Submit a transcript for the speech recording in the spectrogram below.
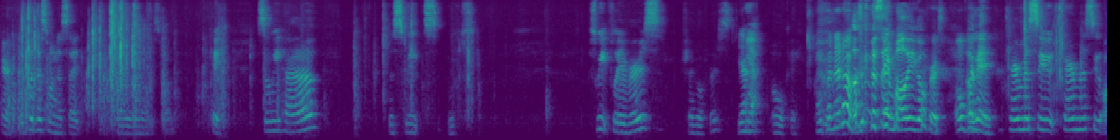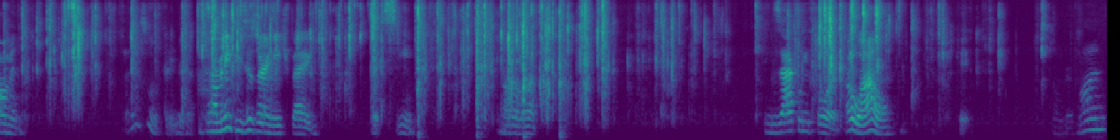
here we'll put this one aside. I don't even know this one. Okay, so we have the sweets. Oops. Sweet flavors. Should I go first? Yeah. Yeah. Oh, okay. Open it up. I up. was gonna say Molly, you go first. Open. Okay, tiramisu, tiramisu almond. This one's pretty good. So how many pieces are in each bag? Let's see. Not a lot. Exactly four. Oh wow. Number one.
